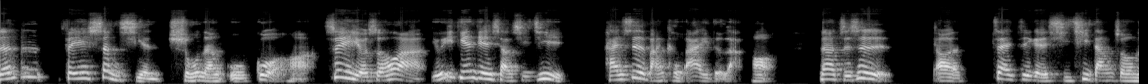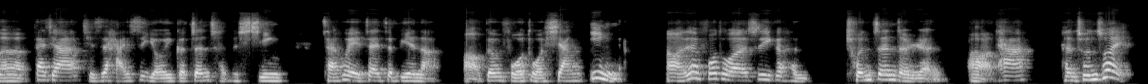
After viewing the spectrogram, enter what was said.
人非圣贤，孰能无过哈？所以有时候啊，有一点点小习气，还是蛮可爱的啦。哈，那只是。呃，在这个习气当中呢，大家其实还是有一个真诚的心，才会在这边呢，啊，啊，跟佛陀相应啊，啊，因为佛陀是一个很纯真的人啊，他很纯粹，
